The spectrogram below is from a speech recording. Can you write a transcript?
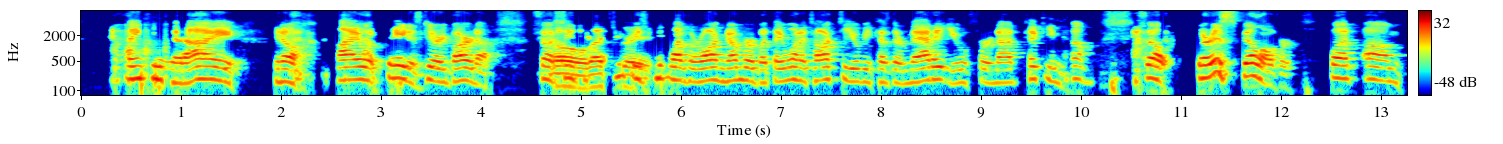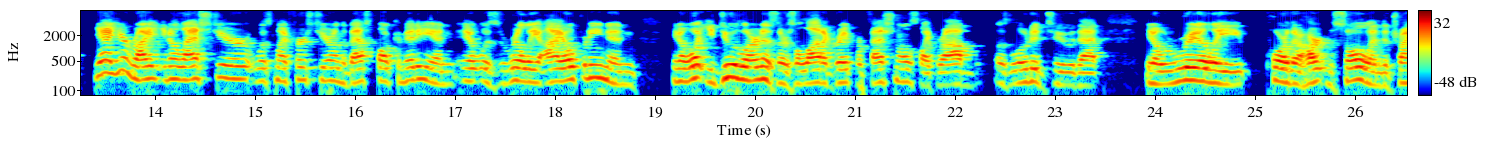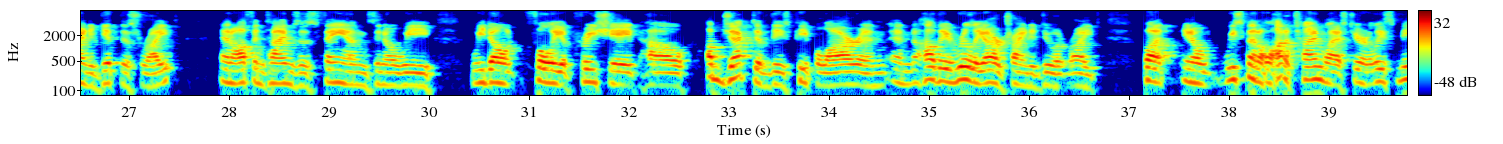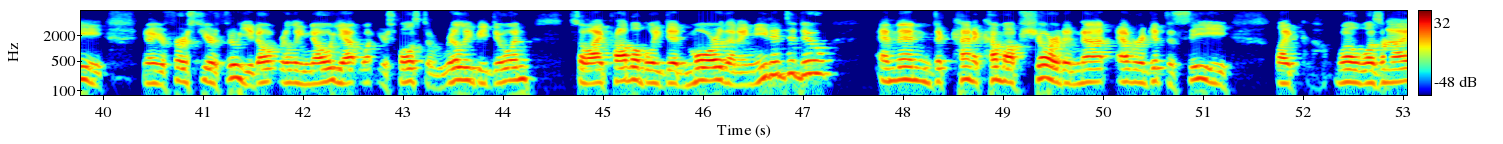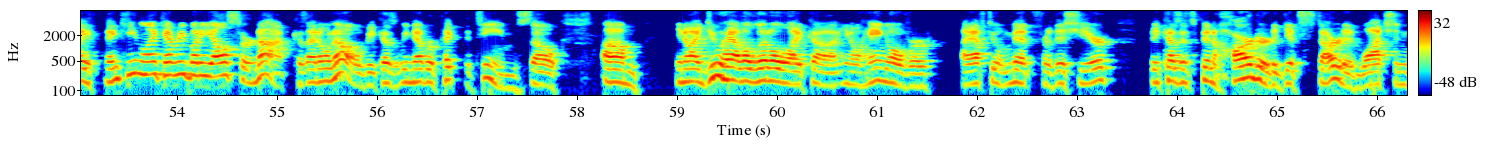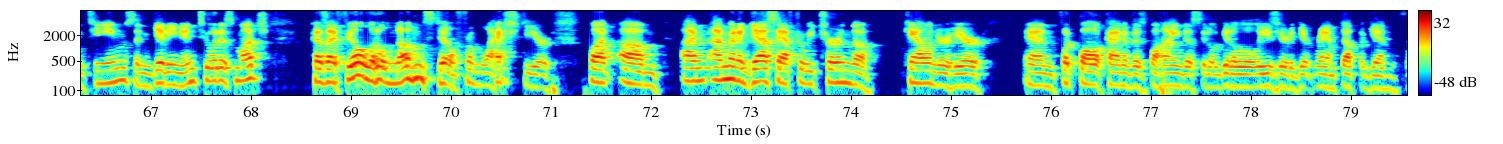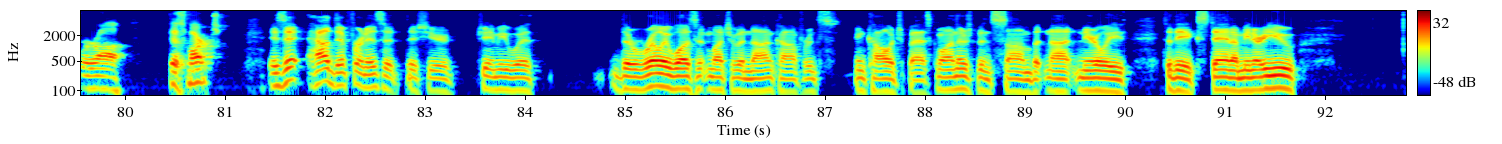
thinking that I, you know, Iowa State is Gary Barta. So oh, she, that's great. These people have the wrong number, but they want to talk to you because they're mad at you for not picking them. So there is spillover. But um, yeah, you're right. You know, last year was my first year on the basketball committee, and it was really eye opening. And you know what you do learn is there's a lot of great professionals, like Rob was alluded to, that you know really pour their heart and soul into trying to get this right and oftentimes as fans you know we we don't fully appreciate how objective these people are and and how they really are trying to do it right. But you know we spent a lot of time last year at least me you know your first year through you don't really know yet what you're supposed to really be doing. So i probably did more than i needed to do and then to kind of come up short and not ever get to see like well, was I thinking like everybody else or not? Because I don't know because we never picked the team. So, um, you know, I do have a little like uh, you know hangover. I have to admit for this year because it's been harder to get started watching teams and getting into it as much because I feel a little numb still from last year. But um, I'm I'm going to guess after we turn the calendar here and football kind of is behind us, it'll get a little easier to get ramped up again for uh, this March. Is it how different is it this year, Jamie? With there really wasn't much of a non-conference in college basketball, and there's been some, but not nearly to the extent. I mean, are you?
